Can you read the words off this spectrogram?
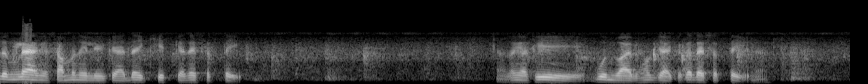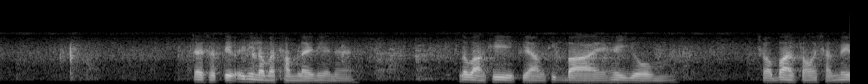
รื่องแรกเนี่ยสัมมณีรีแกได้คิดแกได้สติหลังจากที่วุ่นวายเป็นท้องใหญ่แกก็ได้สตินะ ได้สติเอ้ยนี่เรามาทำอะไรเนี่ยนะ ระหว่างที่พยายามอธิบายให้โยม ชาวบ้านฟังว่าฉันไม่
